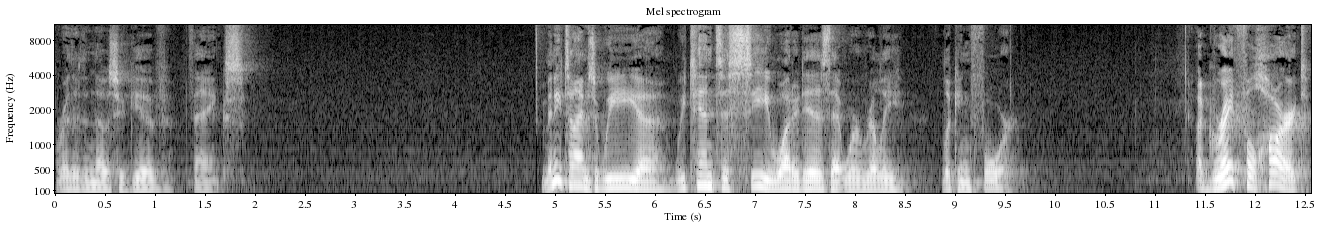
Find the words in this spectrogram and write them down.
rather than those who give thanks. Many times we, uh, we tend to see what it is that we're really looking for. A grateful heart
